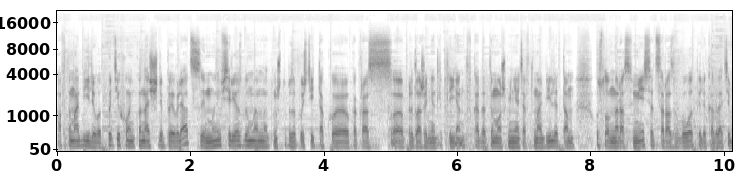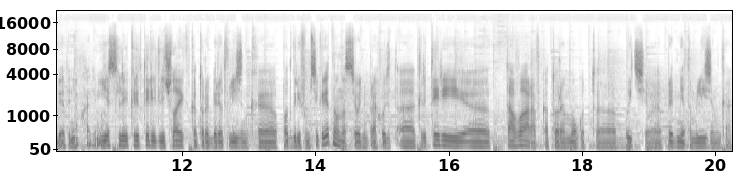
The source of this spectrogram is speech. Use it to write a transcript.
Автомобили вот потихоньку начали появляться, и мы всерьез думаем о том, чтобы запустить такое как раз э, предложение для клиентов, когда ты можешь менять автомобили там условно раз в месяц, раз в год или когда тебе это необходимо. Если критерий для человека, который берет в лизинг э, под грифом «секретно» у нас сегодня проходит, а критерии товаров, которые могут быть предметом лизинга,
